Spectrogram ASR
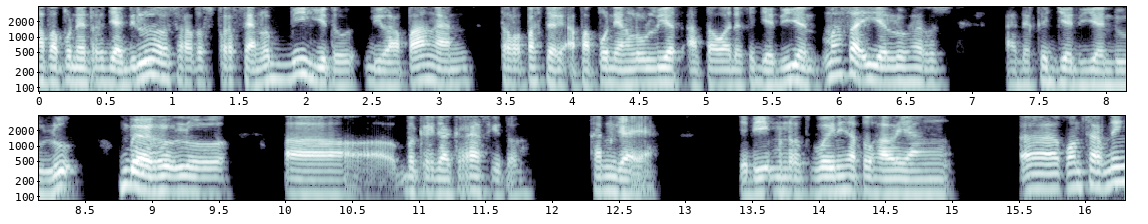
apa pun yang terjadi lu harus 100% lebih gitu di lapangan terlepas dari apa pun yang lu lihat atau ada kejadian. Masa iya lu harus ada kejadian dulu baru lu uh, bekerja keras gitu? Kan enggak ya? Jadi menurut gue ini satu hal yang uh, concerning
